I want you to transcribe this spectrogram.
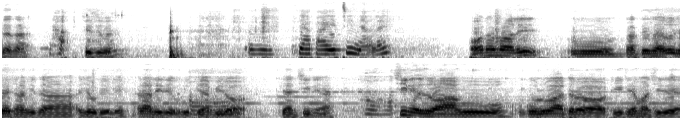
ကျေးဇူးပဲတတာကျေးဇူးပဲအင်းဆရာဘာကြီးကြည့်ညာလဲ။အော်ဒါမှလေးဟိုဒါတင်စားလို့ရိုက်ထားပြီးသားအယုတ်တွေလေအဲ့ဒါလေးတွေအခုပြန်ပြီးတော့ပြန်ကြည့်နေတာဟုတ်ဟုတ်။ကြည့်နေဆိုတာဟိုအကိုတို့ကကျတော့ဒီထဲမှာရှိတဲ့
